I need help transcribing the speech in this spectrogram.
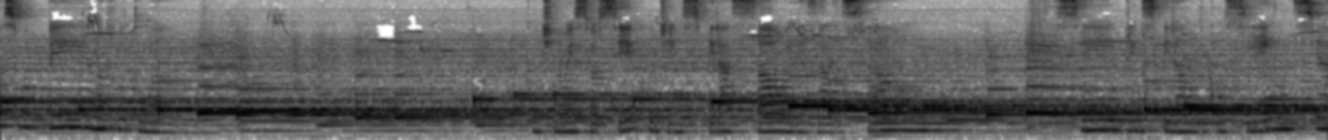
Como se uma pena flutuando. Continue seu ciclo de inspiração e exalação, sempre inspirando consciência,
